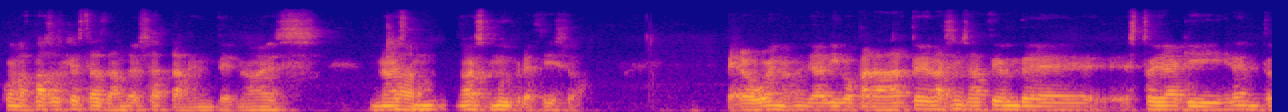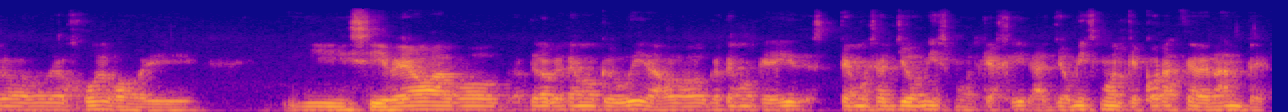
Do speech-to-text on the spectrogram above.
con los pasos que estás dando exactamente, no es, no, Claro. es, no es muy preciso. Pero bueno, ya digo, para darte la sensación de estoy aquí dentro del juego y, y si veo algo de lo que tengo que huir, algo que tengo que ir, tengo que ser yo mismo el que gira, yo mismo el que corre hacia adelante.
